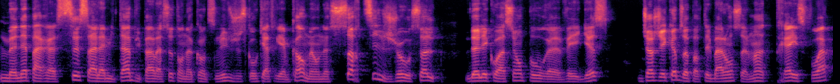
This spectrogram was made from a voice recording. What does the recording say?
menait par 6 à la mi-temps, puis par la suite, on a continué jusqu'au quatrième quart, mais on a sorti le jeu au sol de l'équation pour euh, Vegas. Josh Jacobs a porté le ballon seulement 13 fois.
